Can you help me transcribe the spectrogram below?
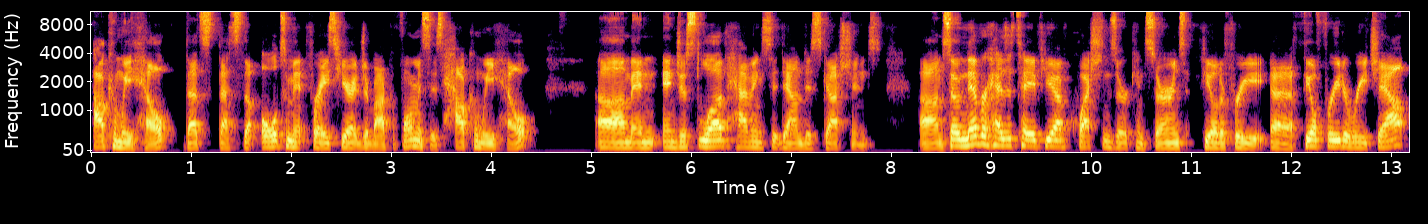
how can we help. That's that's the ultimate phrase here at Jabai Performance is how can we help um, and and just love having sit down discussions. Um, so never hesitate if you have questions or concerns. Feel to free uh, feel free to reach out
